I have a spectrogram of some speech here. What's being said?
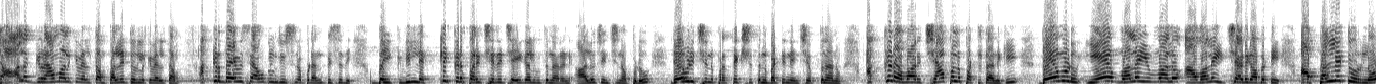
చాలా గ్రామాలకి వెళ్తాం పల్లెటూర్లకి వెళ్తాం. అక్కడ దైవ సేవకులను చూసినప్పుడు అనిపిస్తుంది అబ్బాయి వీళ్ళు ఎట్లా ఇక్కడ పరిచర్య చేయగలుగుతున్నారని ఆలోచించినప్పుడు దేవుడిచ్చిన ప్రత్యక్షతను బట్టి నేను చెప్తున్నాను. అక్కడ వారు చేపలు పట్టడానికి దేవుడు ఏ వల ఇవ్వాలో ఆ వల ఇచ్చాడు కాబట్టి ఆ పల్లెటూరులో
